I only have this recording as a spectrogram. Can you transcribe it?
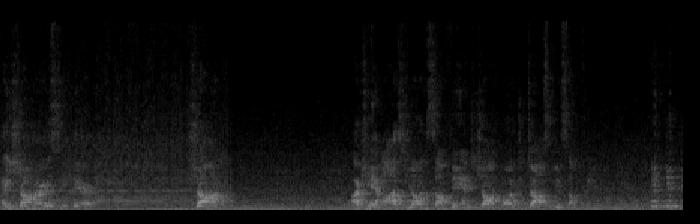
Hey Sean, are you still there? Sean! Okay, ask John something, and John wanted to ask you something.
